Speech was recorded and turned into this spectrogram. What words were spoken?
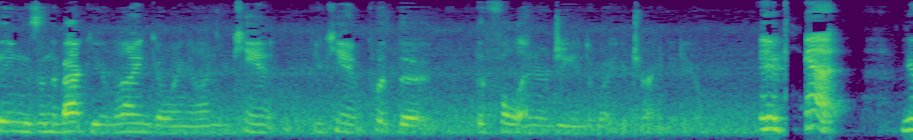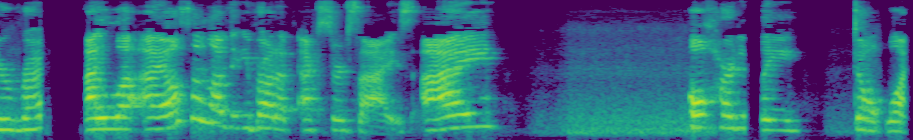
things in the back of your mind going on, you can't you can't put the the full energy into what you're trying to do. You can't. You're right. I love. I also love that you brought up exercise. I wholeheartedly don't like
